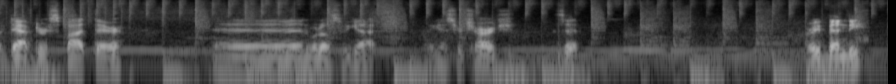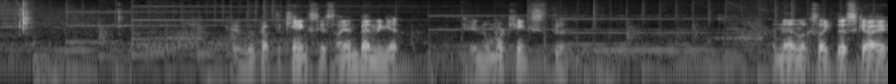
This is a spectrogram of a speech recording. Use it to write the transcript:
adapter spot there. And what else we got? I guess your charge. That's it. Very bendy. Okay, work out the kinks. Yes, I am bending it. Okay, no more kinks. Good. And then looks like this guy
